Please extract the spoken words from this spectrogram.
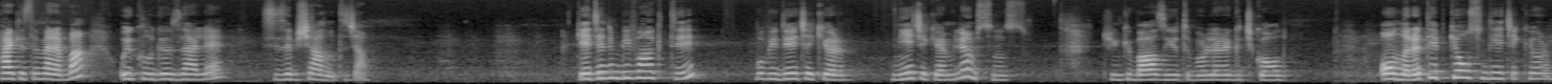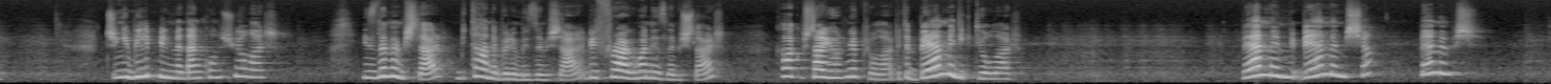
herkese merhaba. Uykulu gözlerle size bir şey anlatacağım. Gecenin bir vakti bu videoyu çekiyorum. Niye çekiyorum biliyor musunuz? Çünkü bazı YouTuber'lara gıcık oldum. Onlara tepki olsun diye çekiyorum. Çünkü bilip bilmeden konuşuyorlar. İzlememişler. Bir tane bölüm izlemişler. Bir fragman izlemişler. Kalkmışlar yorum yapıyorlar. Bir de beğenmedik diyorlar. Beğenmem beğenmemiş ya. Beğenmemiş.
